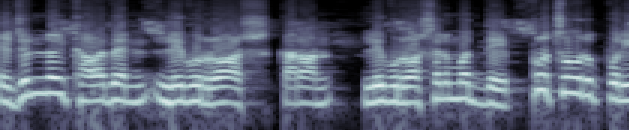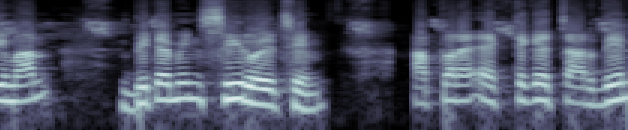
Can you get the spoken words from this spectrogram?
এজন্যই খাওয়াবেন লেবুর রস, কারণ লেবুর রসের মধ্যে প্রচুর পরিমাণ ভিটামিন সি রয়েছে। আপনারা এক থেকে চার দিন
